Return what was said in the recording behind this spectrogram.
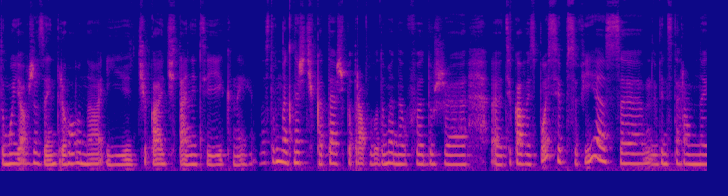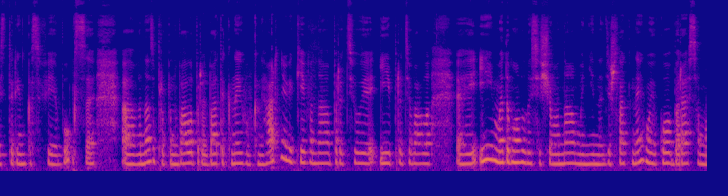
Тому я вже заінтригована і чекаю читання цієї книги. Наступна книжечка теж потрапила до мене в дуже е, цікавий спосіб. Софія з е, в інстаграм неї сторінка Софія Букс. е, Вона запропонувала придбати книгу в книгарні, в якій вона працює і працювала. І ми домовилися, що вона мені надійшла книгу, яку обере сама.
